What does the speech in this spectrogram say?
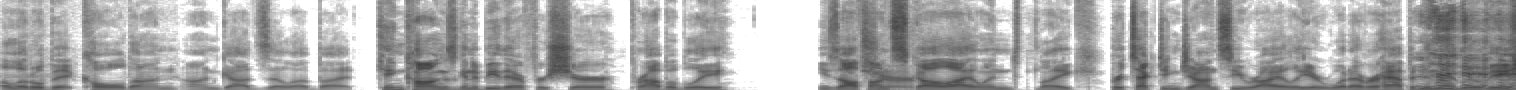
a little bit cold on on Godzilla, but King Kong's gonna be there for sure, probably. He's off on Skull Island, like protecting John C. Reilly or whatever happened in that movie.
